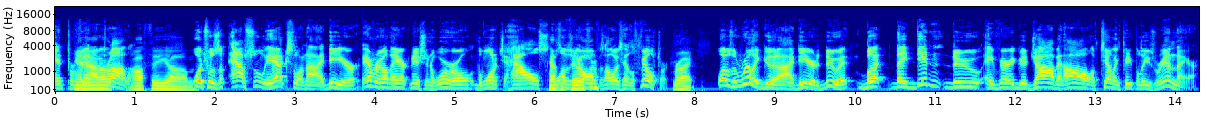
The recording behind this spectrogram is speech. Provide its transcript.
and prevent and the of, problem. off the um, Which was an absolutely excellent idea. Every other air conditioner in the world, the one at your house, the one at your office, always has a filter. right. Well, it was a really good idea to do it, but they didn't do a very good job at all of telling people these were in there.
